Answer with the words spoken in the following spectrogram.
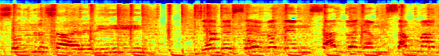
എൽ ഡി എഫ് സ്വന്തം സാരഥി ജനസേവകൻ സാന്ത്വനം സമ്മതൻ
